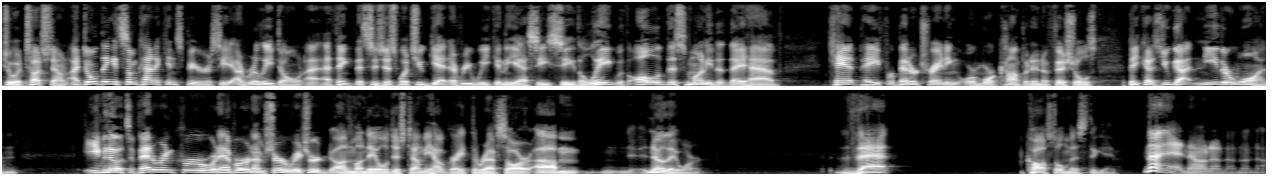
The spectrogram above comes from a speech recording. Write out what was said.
to a touchdown. I don't think it's some kind of conspiracy. I really don't. I, I think this is just what you get every week in the SEC. The league, with all of this money that they have – can't pay for better training or more competent officials because you got neither one. Even though it's a veteran crew or whatever, and I'm sure Richard on Monday will just tell me how great the refs are. Um, no, they weren't. That cost Ole Miss the game. Nah, no, no, no, no, no.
